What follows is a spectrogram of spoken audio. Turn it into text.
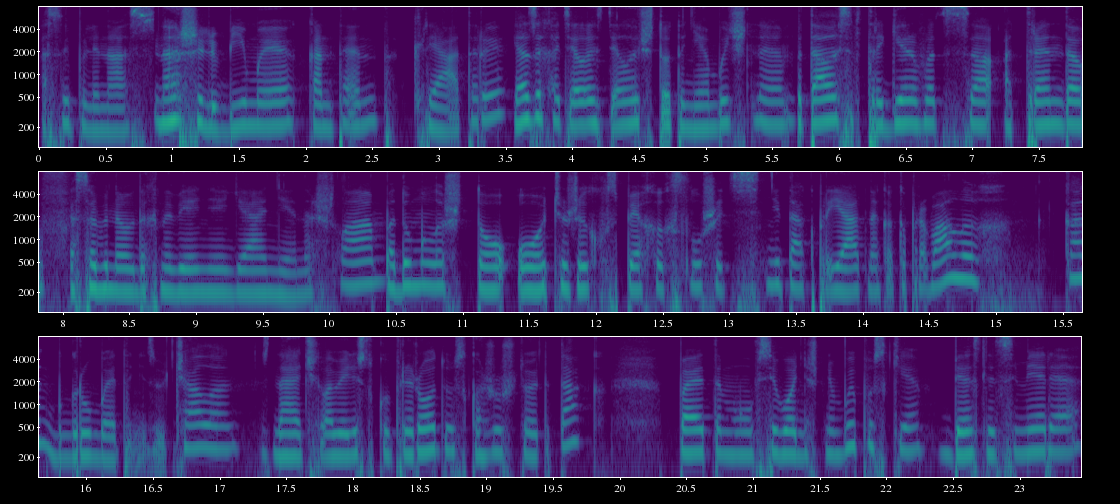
осыпали нас наши любимые контент-креаторы, я захотела сделать что-то необычное. Пыталась абстрагироваться от трендов. Особенного вдохновения я не нашла. Подумала, что о чужих успехах слушать не так приятно, как о провалах, как бы грубо это ни звучало, зная человеческую природу, скажу, что это так, поэтому в сегодняшнем выпуске без лицемерия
